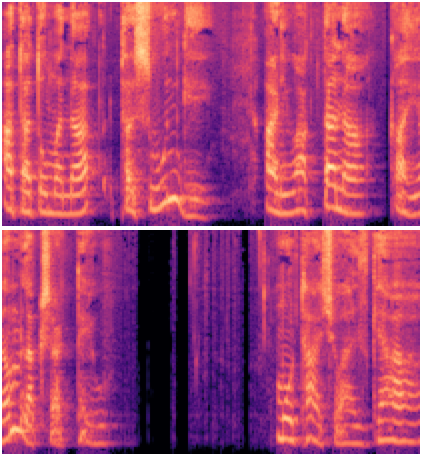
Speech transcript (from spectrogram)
आता तो मनात ठसवून घे आणि वागताना कायम लक्षात ठेव. मोठा श्वास घ्या.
